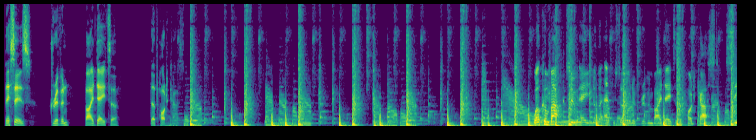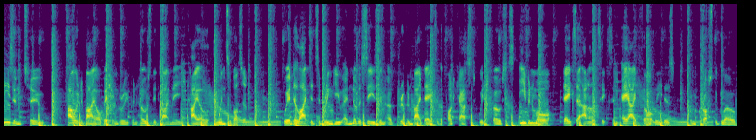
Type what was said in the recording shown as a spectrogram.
This is Driven by Data, the podcast. Welcome back to another episode of Driven by Data, the podcast, season two, powered by Orbition Group and hosted by me, Kyle Winterbottom. We're delighted to bring you another season of Driven by Data, the podcast, which boasts even more data analytics and AI thought leaders from across the globe.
